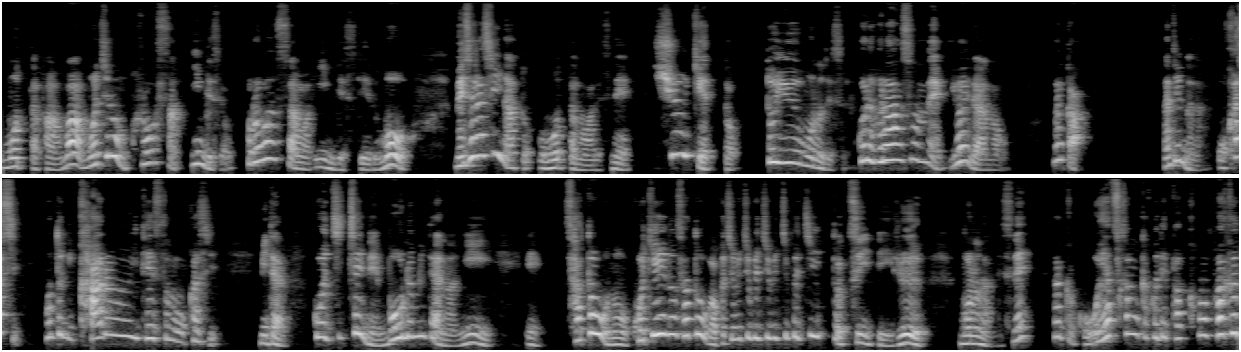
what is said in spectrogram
思ったパンは、もちろんクロワッサンいいんですよ。クロワッサンはいいんですけれども、珍しいなと思ったのはですね、シューケットというものです。これフランスのね、いわゆるあの、なんか、なんていうのかな、お菓子。本当に軽いテストのお菓子みたいな。こうちっちゃいね、ボールみたいなのに、え、砂糖の、固形の砂糖がプチプチプチプチプチっとついているものなんですね。なんかこう、おやつ感覚でパクパクっ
